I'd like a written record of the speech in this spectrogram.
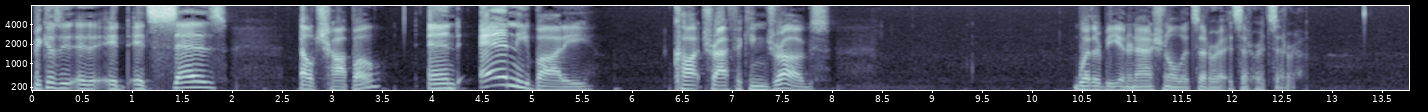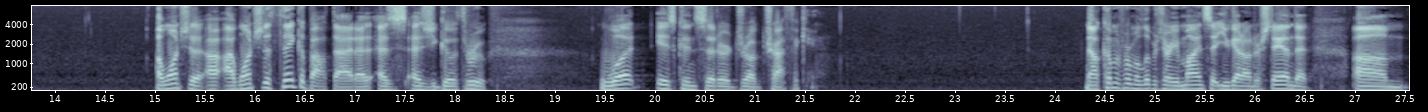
because it it, it says El Chapo and anybody caught trafficking drugs, whether it be international, et cetera, et cetera, et cetera. I want you to I, I want you to think about that as as you go through. What is considered drug trafficking? Now, coming from a libertarian mindset, you got to understand that um,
